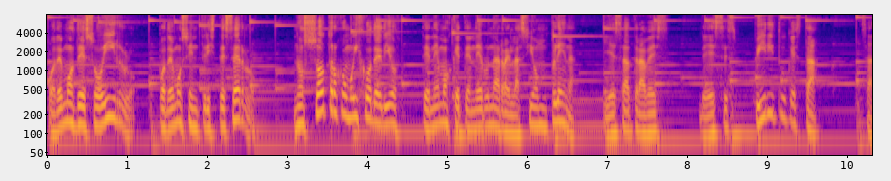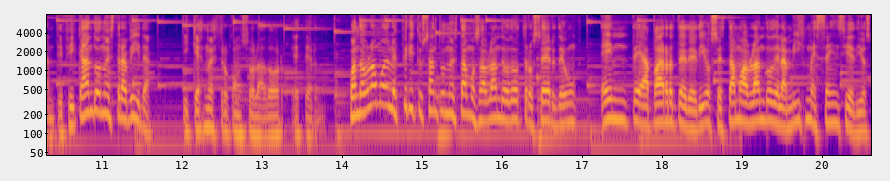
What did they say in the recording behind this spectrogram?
podemos desoírlo, podemos entristecerlo. Nosotros como hijos de Dios tenemos que tener una relación plena y es a través de ese Espíritu que está santificando nuestra vida y que es nuestro consolador eterno. Cuando hablamos del Espíritu Santo no estamos hablando de otro ser, de un ente aparte de Dios, estamos hablando de la misma esencia de Dios.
